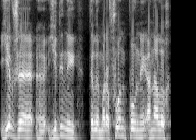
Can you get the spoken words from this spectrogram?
Є вже е, єдиний телемарафон, повний аналог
